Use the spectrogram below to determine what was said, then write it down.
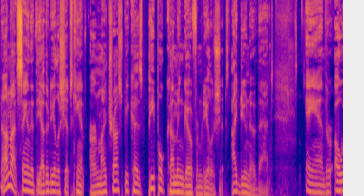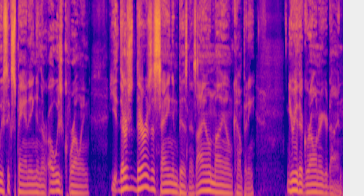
Now, I'm not saying that the other dealerships can't earn my trust because people come and go from dealerships. I do know that. And they're always expanding and they're always growing. There's, there is a saying in business I own my own company. You're either growing or you're dying.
